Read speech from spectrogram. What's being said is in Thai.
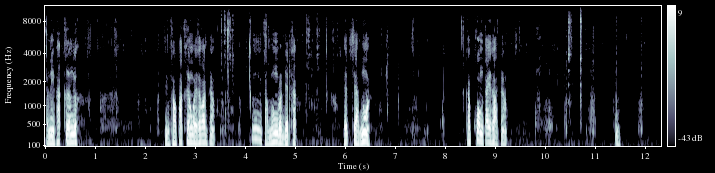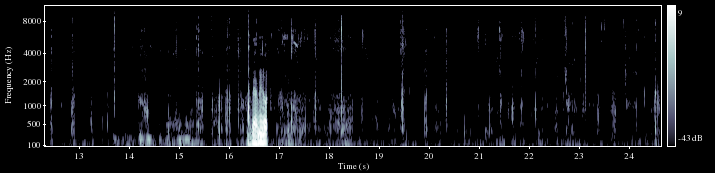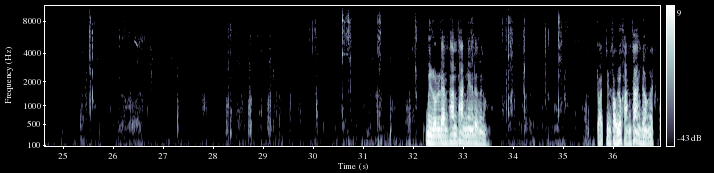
นนี้พักเครื่องอยู่กินเขาพักเครื่องไว้สักวันเพี่น้องอืมตำหงรสเด็ดครับเผ็ดแสบนัวกับค้งไก่ทอดพี่น้องอืมเอาแบบนี้รส มีรถแล่นผ่านทางเนี่ยเลยพี่น้องจอดกินเขาอยู่ข้างทางพี่น้องเลย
